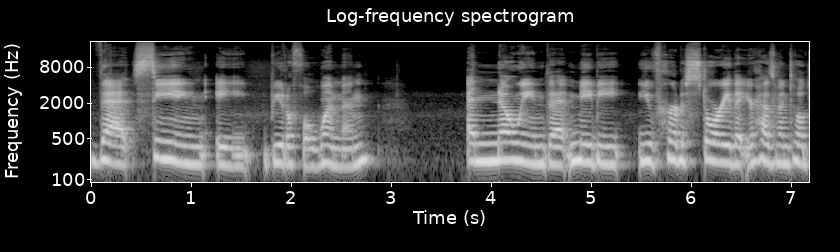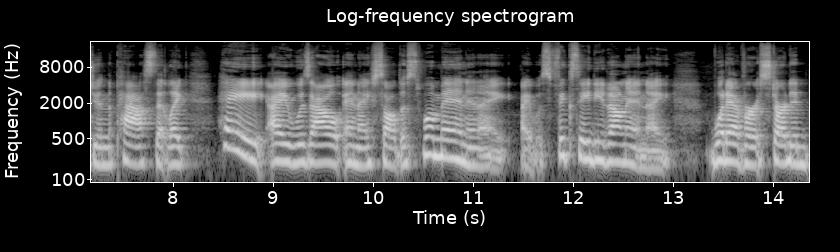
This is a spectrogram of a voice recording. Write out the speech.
that seeing a beautiful woman and knowing that maybe you've heard a story that your husband told you in the past that like hey i was out and i saw this woman and i i was fixated on it and i whatever started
